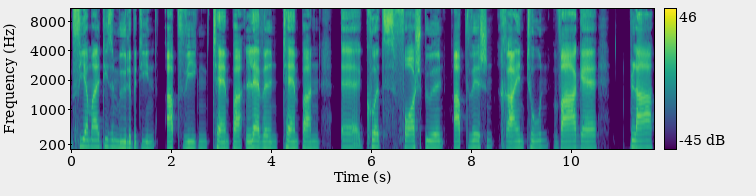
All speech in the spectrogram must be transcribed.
viermal diese Mühle bedienen, abwiegen, temper, leveln, tempern, äh, kurz vorspülen, abwischen, reintun, Waage, bla,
